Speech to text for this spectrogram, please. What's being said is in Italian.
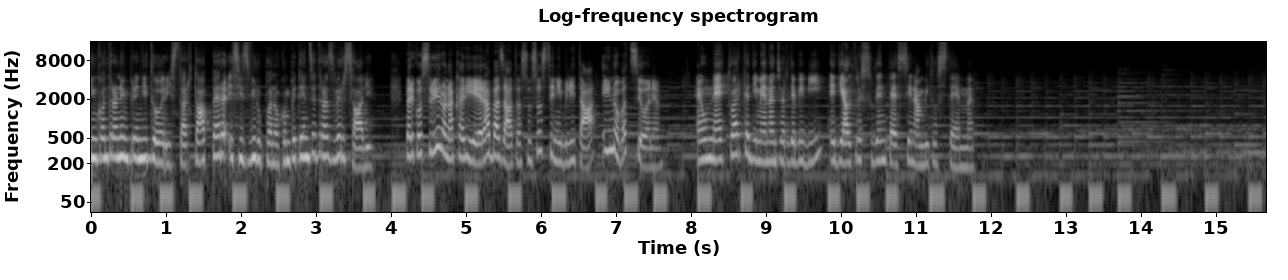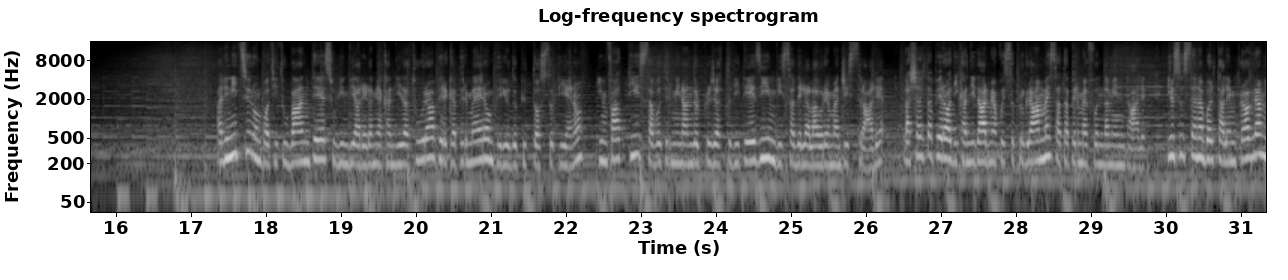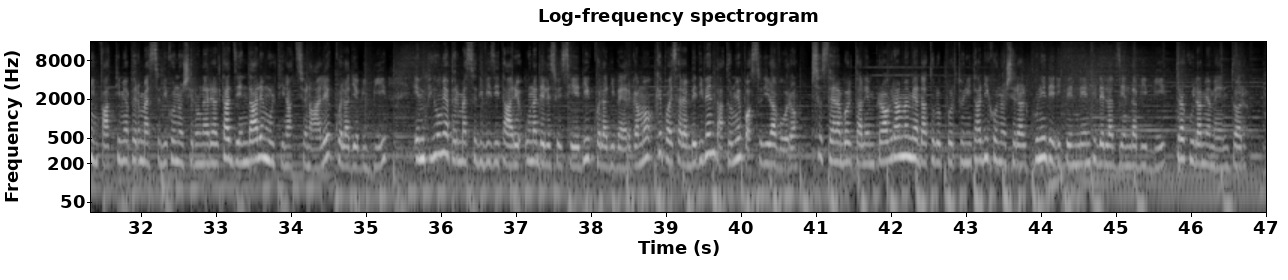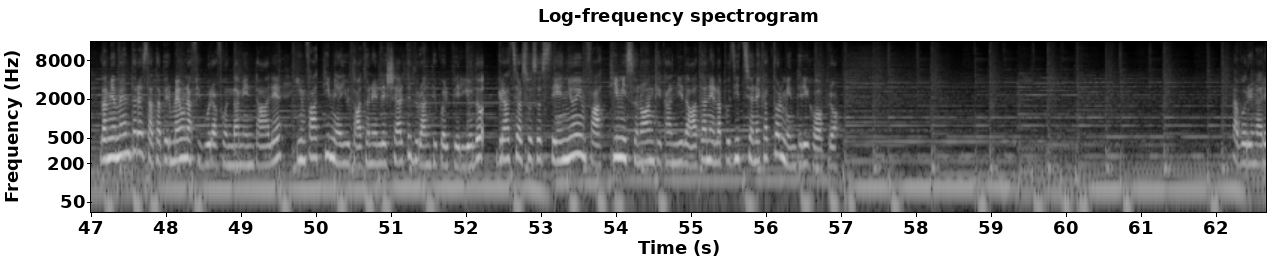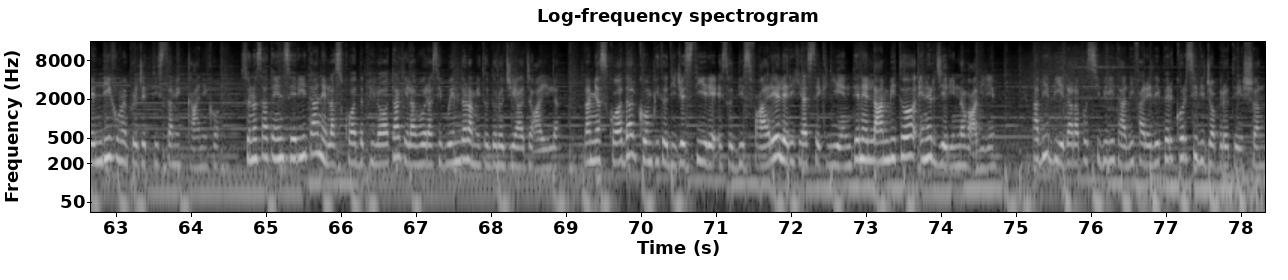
Si incontrano imprenditori, start-upper e si sviluppano competenze trasversali. Per costruire una carriera basata su sostenibilità e innovazione. È un network di manager di ABB e di altre studentesse in ambito STEM. All'inizio ero un po' titubante sull'inviare la mia candidatura perché per me era un periodo piuttosto pieno, infatti stavo terminando il progetto di tesi in vista della laurea magistrale. La scelta però di candidarmi a questo programma è stata per me fondamentale. Il Sustainable Talent Program infatti mi ha permesso di conoscere una realtà aziendale multinazionale, quella di ABB, e in più mi ha permesso di visitare una delle sue sedi, quella di Bergamo, che poi sarebbe diventato il mio posto di lavoro. Il Sustainable Talent Program mi ha dato l'opportunità di conoscere alcuni dei dipendenti dell'azienda ABB, tra cui la mia mentor. La mia mentor è stata per me una figura fondamentale, infatti mi ha aiutato nelle scelte durante quel periodo. Grazie al suo sostegno, infatti, mi sono anche candidata nella posizione che attualmente ricopro. Lavoro in R&D come progettista meccanico. Sono stata inserita nella squad pilota che lavora seguendo la metodologia Agile. La mia squad ha il compito di gestire e soddisfare le richieste cliente nell'ambito energie rinnovabili. ABB dà la possibilità di fare dei percorsi di job rotation.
